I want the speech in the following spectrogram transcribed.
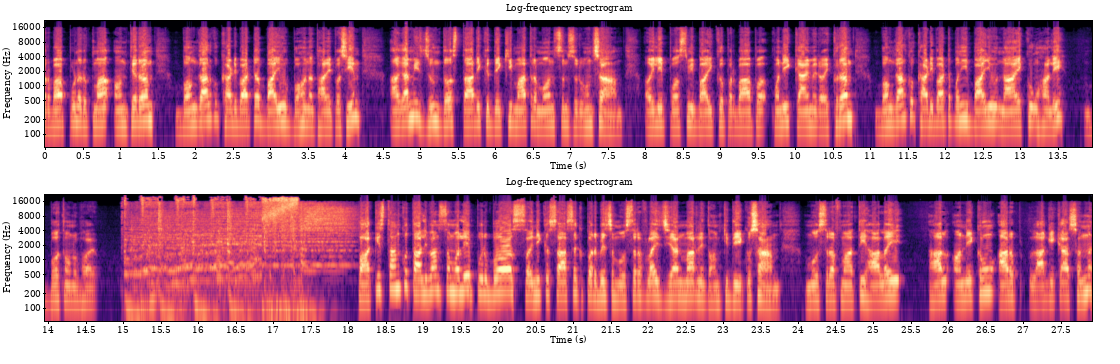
प्रभाव पूर्ण रूपमा अन्त्य र बङ्गालको खाडीबाट वायु बहन थालेपछि आगामी जुन दस तारिकदेखि मात्र मनसुन सुरु हुन्छ। अहिले पश्चिमी वायुको प्रभाव पनि कायम रहेको र बङ्गालको खाडीबाट पनि वायु नआएको उहाँले बताउनुभयो। पाकिस्तानको तालिबान समूहले पूर्व सैनिक शासक परवेज मुशरफलाई ज्यान मार्ने धम्की दिएको छ। मुशरफमाथि हालै हाल अनेकौं आरोप लागेका छन्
